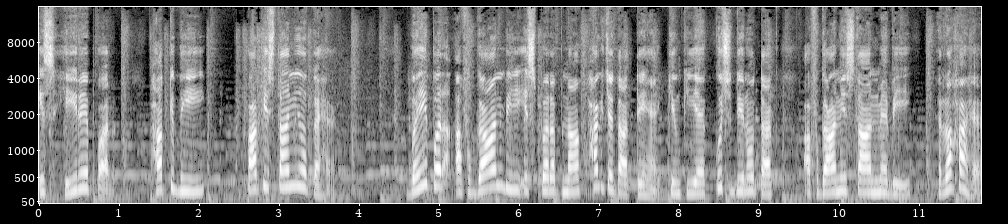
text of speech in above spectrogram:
इस हीरे पर हक भी पाकिस्तानियों का है। वहीं पर अफगान भी इस पर अपना हक जताते हैं, क्योंकि यह कुछ दिनों तक अफ़गानिस्तान में भी रहा है।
